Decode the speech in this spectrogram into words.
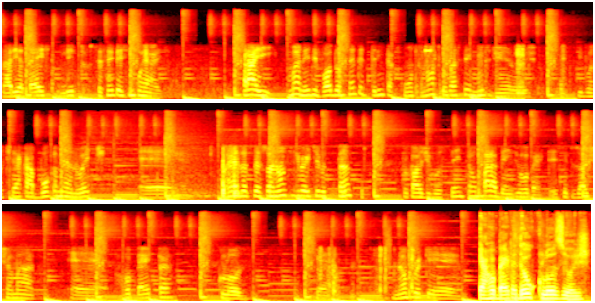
daria 10 litros, 65 reais. Pra ir, mano, ir de volta deu 130 conto. Nossa, eu gastei muito dinheiro hoje. E você acabou com a minha noite. É... O resto das pessoas não se divertiram tanto por causa de você, então parabéns, viu, Roberta? Esse episódio chama é, Roberta Close. Que é, não porque. A Roberta deu close hoje.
